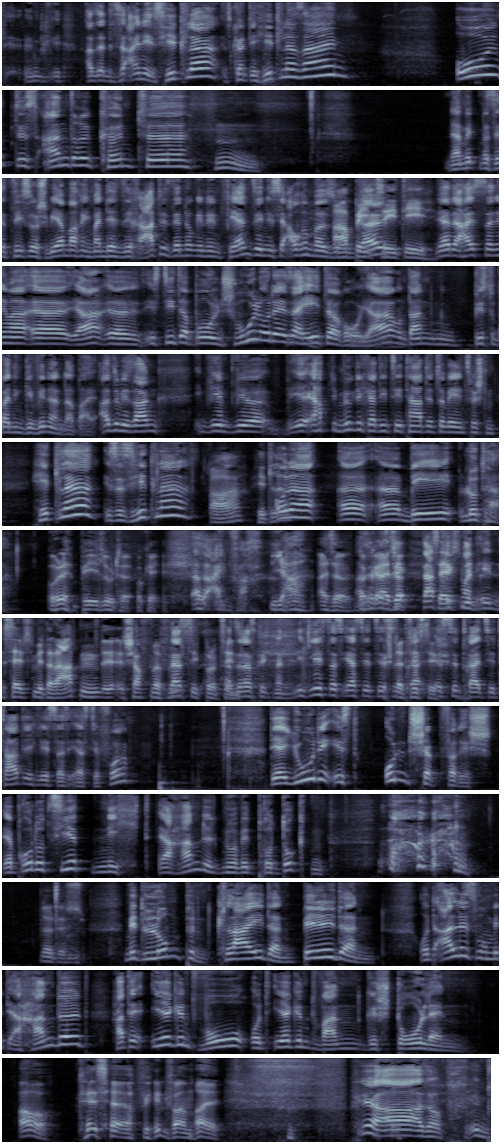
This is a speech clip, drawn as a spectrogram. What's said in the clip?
also das eine ist Hitler, es könnte Hitler sein und das andere könnte, hm, damit wir es jetzt nicht so schwer machen. Ich meine, die Ratesendung in den Fernsehen ist ja auch immer so. A, B. C, D. Ja, da heißt dann immer, äh, ja, äh, ist Dieter Bohlen schwul oder ist er hetero, ja? Und dann bist du bei den Gewinnern dabei. Also wir sagen, wir, wir, ihr habt die Möglichkeit, die Zitate zu wählen zwischen Hitler, ist es Hitler A. Hitler. oder äh, äh, B. Luther. Oder B. Luther. Okay. Also einfach. Ja, also, Also das kriegt- das selbst, kriegt man mit, hin. selbst mit Raten äh, schafft man Das, 50 Prozent. also das kriegt man. Ich lese das erste jetzt. Es sind, drei, es sind drei Zitate. Ich lese das erste vor. Der Jude ist unschöpferisch. Er produziert nicht. Er handelt nur mit Produkten. Ja, mit Lumpen, Kleidern, Bildern. Und alles, womit er handelt, hat er irgendwo und irgendwann gestohlen. oh, das ist ja auf jeden Fall mal. Ja, also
